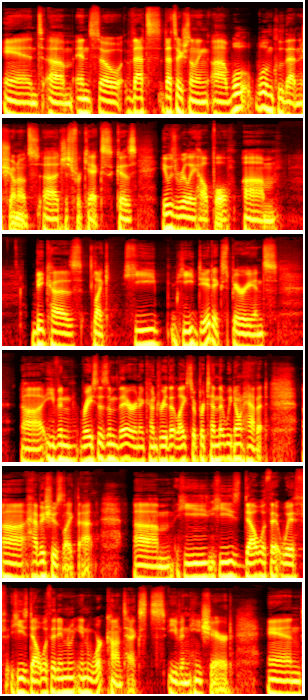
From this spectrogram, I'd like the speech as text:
and um, and so that's that's actually something uh, we'll we'll include that in the show notes uh, just for kicks because it was really helpful um, because like he he did experience uh, even racism there in a country that likes to pretend that we don't have it, uh, have issues like that. Um, he he's dealt with it with he's dealt with it in in work contexts. Even he shared, and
